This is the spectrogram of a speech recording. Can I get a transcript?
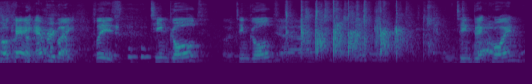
Okay, everybody, please. Team Gold. Team Gold. Team Bitcoin.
